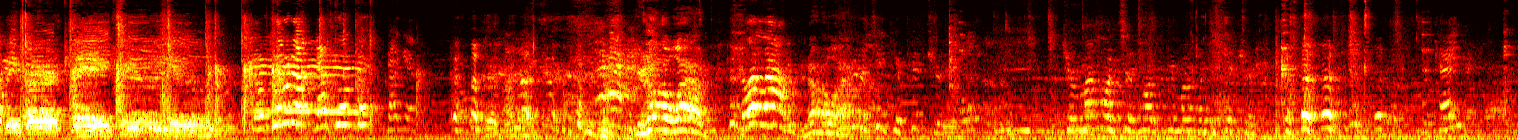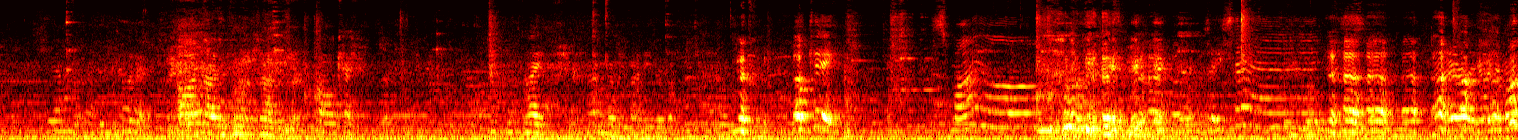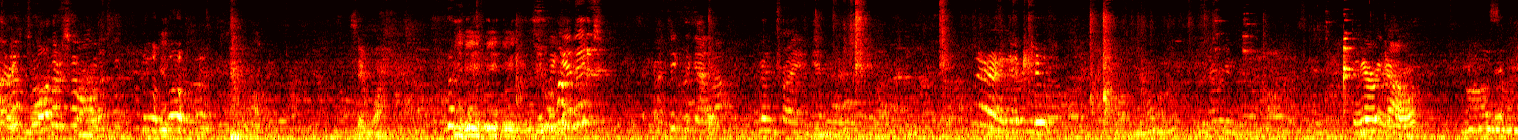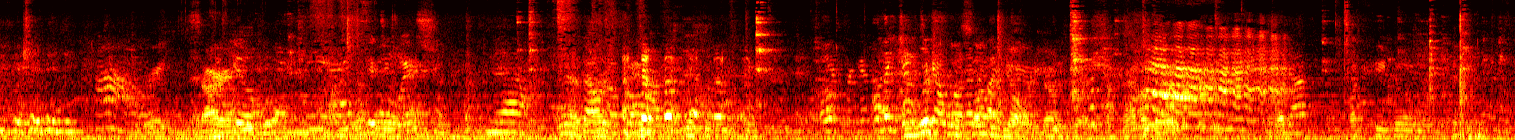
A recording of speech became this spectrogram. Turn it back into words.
Happy birthday to you. No, hold up. That's not the, not yet. You're not allowed. Not allowed. Not allowed. I'm going to take your picture. Your mom wants to, your mom wants a picture. okay? Okay. Oh, I got it. Oh, okay. Hi. I'm really ready to go. okay. Smile. Say what? Did we get it? I think we got it. We're gonna try and get it. There, we go. Great. Sorry. Did you wish? Yeah. Oh, they She just wished the sun to be over to go to church. What's she doing?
